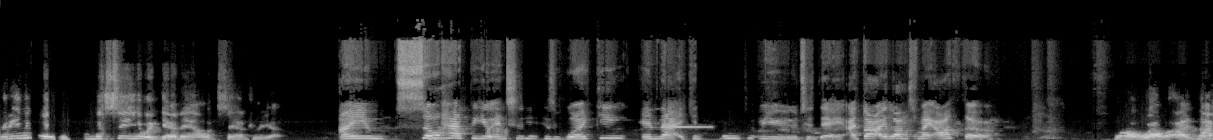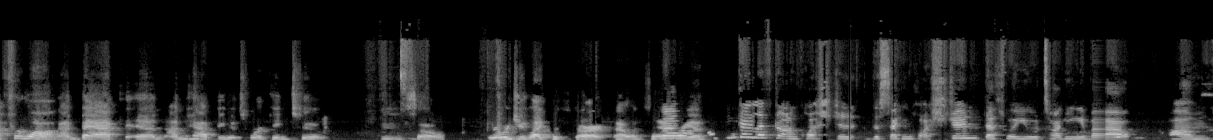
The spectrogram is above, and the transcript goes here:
Good evening. Good to see you again, Alexandria. I am so happy your internet is working and that I can interview you today. I thought I lost my author. Well, well, I'm not for long. I'm back, and I'm happy it's working too. Mm. So where would you like to start, Alexandria? Well, I think I left it on question the second question. That's where you were talking about um,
